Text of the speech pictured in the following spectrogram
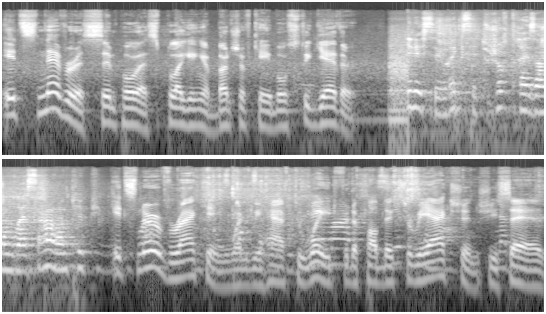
It's never as simple as plugging a bunch of cables together. Et c'est vrai que c'est toujours très angoissant avant que le public. It's nerve wracking when we have to wait for the public's reaction, she says.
